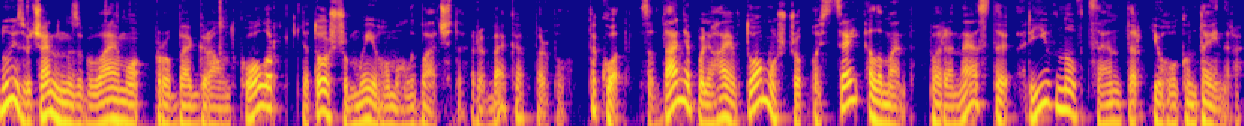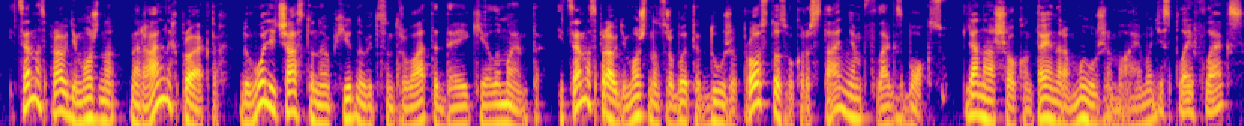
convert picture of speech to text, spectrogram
Ну і, звичайно, не забуваємо про background color для того, щоб ми його могли бачити. Rebecca Purple. Так от, завдання полягає в тому, щоб ось цей елемент перенести рівно в центр його контейнера. І це насправді можна на реальних проектах доволі часто необхідно відцентрувати деякі елементи. І це насправді можна зробити дуже просто з використанням Flexbox. Для нашого контейнера ми вже маємо DisplayFlex,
